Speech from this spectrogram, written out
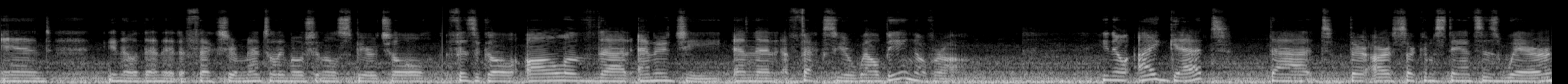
and you know, then it affects your mental, emotional, spiritual, physical, all of that energy, and then affects your well being overall. You know, I get that there are circumstances where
